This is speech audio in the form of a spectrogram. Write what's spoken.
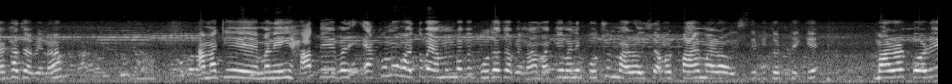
দেখা যাবে না। আমাকে মানে এই হাতে মানে এখনও হয়তো বা এমনভাবে বোঝা যাবে না। আমাকে মানে প্রচুর মারা হয়েছে, আমার পায়ে মারা হয়েছে ভিতর থেকে। মারার পরে,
